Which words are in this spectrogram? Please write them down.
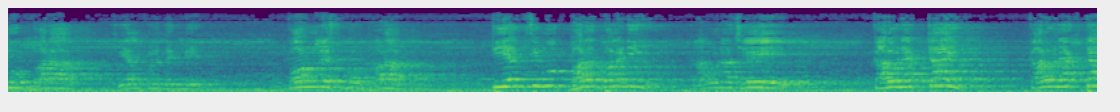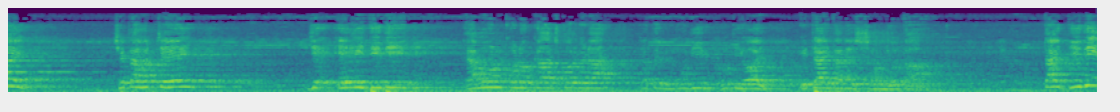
মুখ ভারত। খেয়াল করে দেখবেন। কংগ্রেস মুখ ভারত। টিএমসি মুখ ভারত বলেনি। কারণ আছে। কারণ একটাই। কারণ একটাই। সেটা হচ্ছে এই যে এই দিদি এমন কোনো কাজ করবে না যাতে মোদির ক্ষতি হয়, এটাই তাদের সমঝোতা। তাই দিদি,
